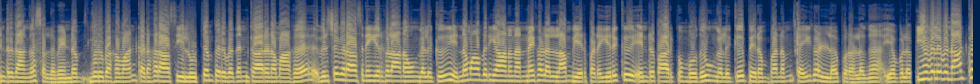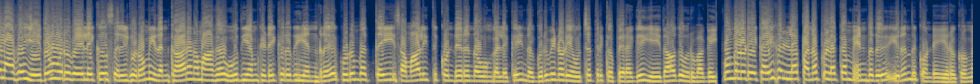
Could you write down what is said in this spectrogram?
என்றுதாங்க சொல்ல வேண்டும். குரு பகவான் கடகராசியில் உச்சம் பெறுவதன் காரணமாக விருச்சகராசினியர்களான உங்களுக்கு என்ன மாதிரியான நன்மைகள் எல்லாம் ஏற்பட இருக்கு என்று பார்க்கும்போது உங்களுக்கு பெரும் பணம் கைகள்ல புரளுங்க. எவ்வளவு இவ்வளவு நாட்களாக ஏதோ ஒரு வேலைக்கு செல்கிறோம். இதன் காரணமாக ஊதியம் கிடைக்கிறது என்று குடும்பத்தை சமாளித்து கொண்டிருந்த உங்களுக்கு இந்த குருவினுடைய உச்சத்திற்கு பிறகு ஏதாவது ஒரு வகை உங்களுடைய கைகள்ல பணப்புழக்கம் என்பது இருந்து கொண்டே இருக்குங்க.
